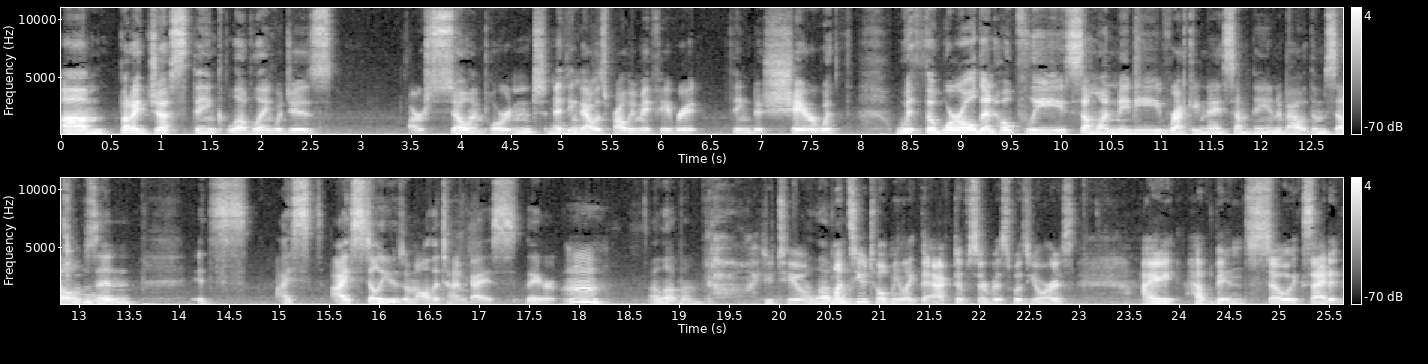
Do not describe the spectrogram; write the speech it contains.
Um, but I just think love languages are so important. I think that was probably my favorite thing to share with with the world, and hopefully someone maybe recognize something about themselves. And it's I I still use them all the time, guys. They're mm, I love them. I do too. I love Once 'em. you told me like the act of service was yours, I have been so excited.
